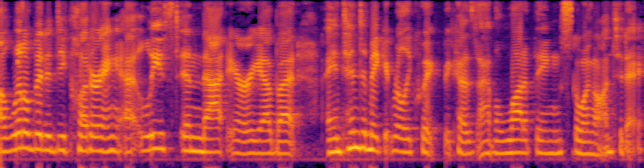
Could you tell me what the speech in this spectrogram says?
a little bit of decluttering, at least in that area, but I intend to make it really quick because I have a lot of things going on today.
